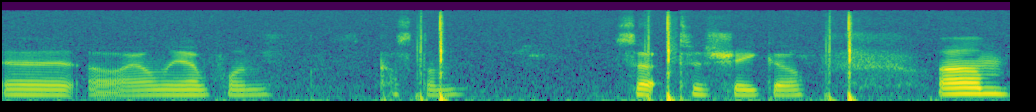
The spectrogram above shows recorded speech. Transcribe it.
And, oh, I only have one custom set to Shaco. Um,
